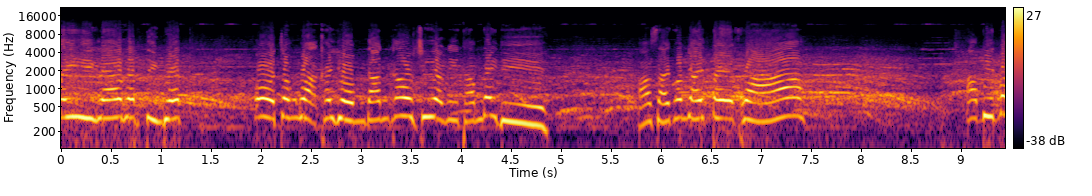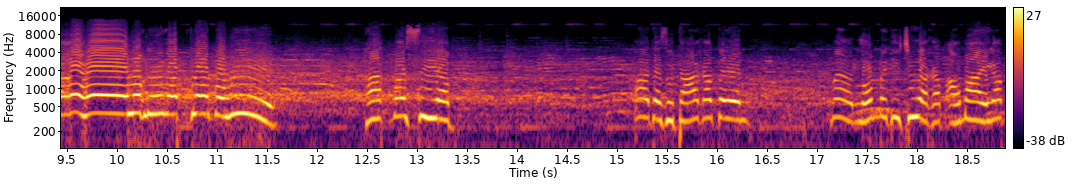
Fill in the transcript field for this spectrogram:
ตีอีกแล้วครับติงเพชรโอ้จังหวะขยมดันเข้าเชือกนี่ทำได้ดี อาศัยความใหญ่เตะขวาเอาบิดมาโอ้โหลูกนี้ครับยอดบวี หักมาเสียบแต่สุดท้ายครับตัวเองแม่ล้มไปที่เชือกครับเอาใหม่ครับ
